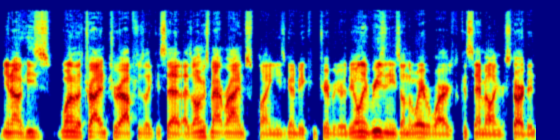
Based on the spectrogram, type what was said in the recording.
You know, he's one of the tried and true options, like you said. As long as Matt Ryan's playing, he's going to be a contributor. The only reason he's on the waiver wire is because Sam Ehlinger started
